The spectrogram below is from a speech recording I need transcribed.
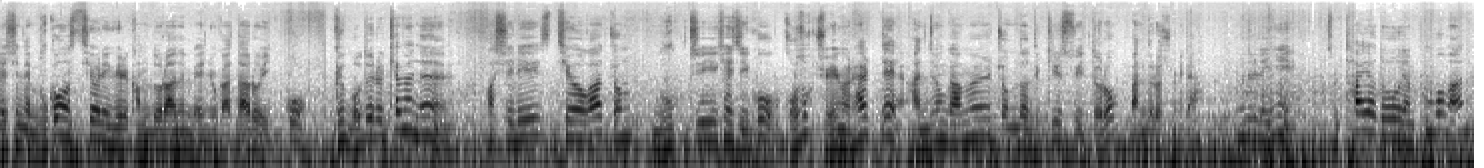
대신에 무거운 스티어링 휠 감도라는 메뉴가 따로 있고 그 모드를 켜면은 확실히 스티어가 좀 묵직해지고 고속 주행을 할 때 안정감을 좀 더 느낄 수 있도록 만들어줍니다. 핸들링이 지금 타이어도 그냥 평범한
